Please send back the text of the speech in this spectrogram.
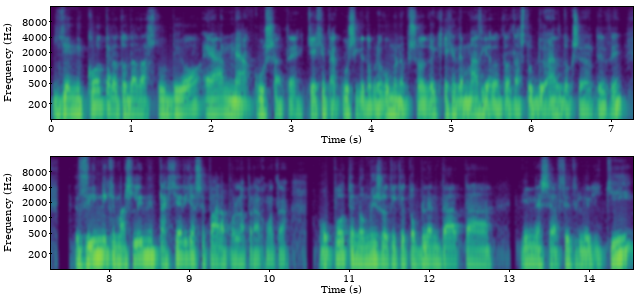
γενικότερα το Data Studio, εάν με ακούσατε και έχετε ακούσει και το προηγούμενο επεισόδιο και έχετε μάθει για το Data Studio, αν δεν το ξέρετε ήδη, δίνει και μας λύνει τα χέρια σε πάρα πολλά πράγματα. Οπότε νομίζω ότι και το Blend Data είναι σε αυτή τη λογική.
